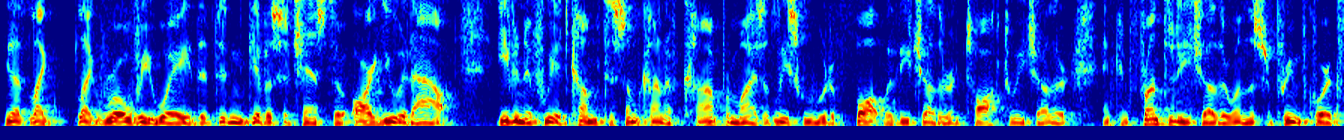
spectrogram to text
you know, like like Roe v. Wade, that didn't give us a chance to argue it out. Even if we had come to some kind of compromise, at least we would have fought with each other and talked to each other and confronted each other. When the Supreme Court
